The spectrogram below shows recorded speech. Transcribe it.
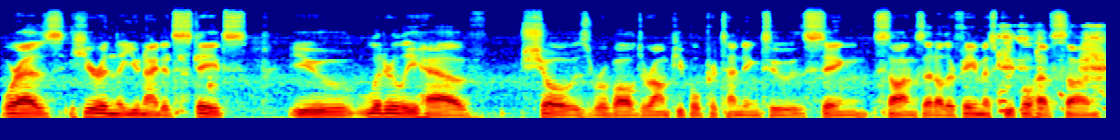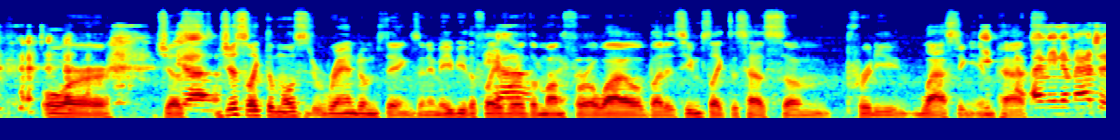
whereas here in the United States, you literally have shows revolved around people pretending to sing songs that other famous people have sung, or just Yeah. just like the most random things, and it may be the flavor Yeah, of the month for a while, but it seems like this has some pretty lasting impact. I mean, imagine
